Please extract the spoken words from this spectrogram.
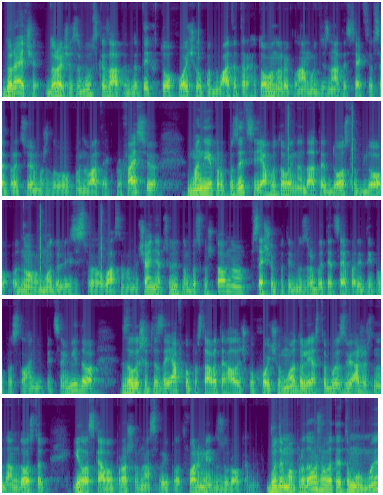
До речі, до речі, забув сказати для тих, хто хоче опанувати таргетовану рекламу, дізнатися, як це все працює, можливо, опанувати як професію. У мене є пропозиція, я готовий надати доступ до одного модуля зі свого власного навчання абсолютно безкоштовно. Все, що потрібно зробити, це перейти по посиланню під цим відео, залишити заявку, поставити галочку Хочу модуль. Я з тобою зв'яжусь, надам доступ і ласкаво прошу на своїй платформі з уроками. Будемо продовжувати. Тому ми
